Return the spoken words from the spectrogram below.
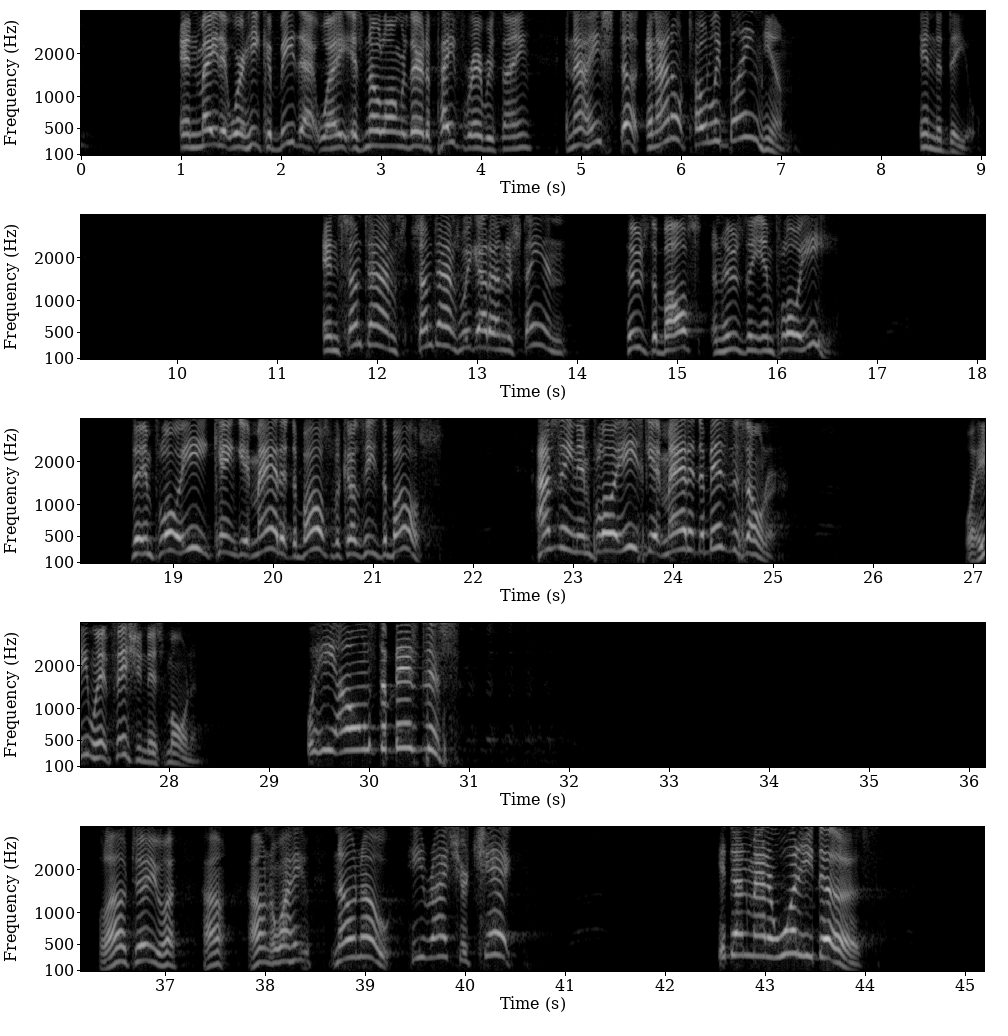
and made it where he could be that way is no longer there to pay for everything, and now he's stuck. And I don't totally blame him in the deal. And sometimes, sometimes we got to understand who's the boss and who's the employee. The employee can't get mad at the boss because he's the boss. I've seen employees get mad at the business owner. Well, he went fishing this morning. Well, he owns the business. Well, I'll tell you what, I, I don't know why he. No, no, he writes your check. It doesn't matter what he does.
